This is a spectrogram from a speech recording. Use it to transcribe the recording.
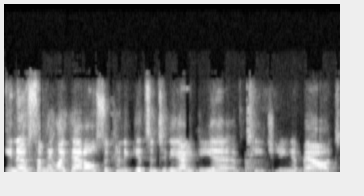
you know, something like that also kind of gets into the idea of teaching about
